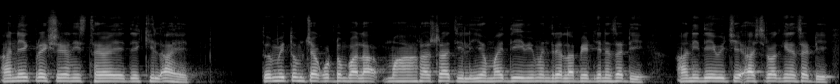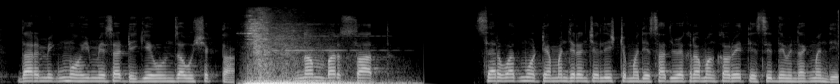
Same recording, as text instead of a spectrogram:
अनेक प्रेक्षणीय स्थळे देखील आहेत. तुम्ही तुमच्या कुटुंबाला महाराष्ट्रातील यमाई देवी मंदिराला भेट देण्यासाठी आणि देवीचे आशीर्वाद घेण्यासाठी धार्मिक मोहिमेसाठी घेऊन जाऊ शकता. नंबर सात. सर्वात मोठ्या मंदिरांच्या लिस्टमध्ये सातव्या क्रमांकावर येते सिद्धिविनायक मंदिर.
